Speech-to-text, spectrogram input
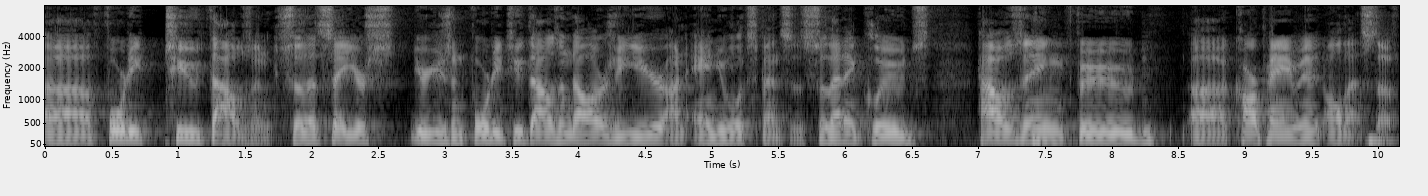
uh, forty-two thousand. So let's say you're you're using forty-two thousand dollars a year on annual expenses. So that includes housing, food, uh, car payment, all that stuff.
